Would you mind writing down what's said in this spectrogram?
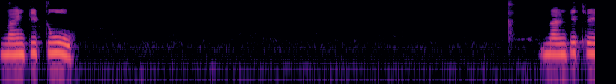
ninety two ninety three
